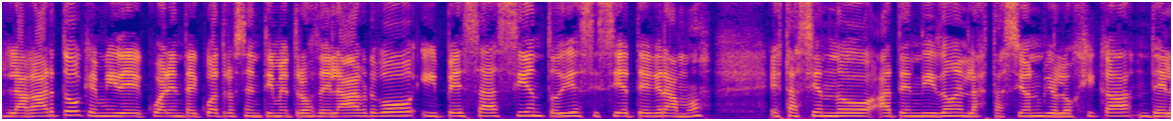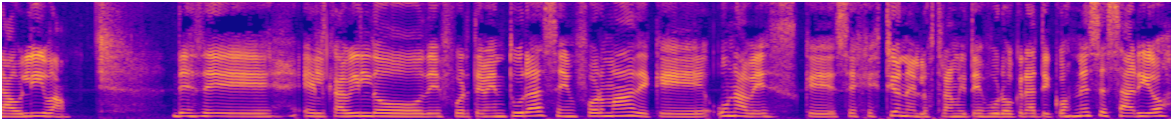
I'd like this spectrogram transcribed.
lagarto, que mide 44 centímetros de largo y pesa 117 gramos, está siendo atendido en la estación biológica de la Oliva. Desde el Cabildo de Fuerteventura se informa de que una vez que se gestionen los trámites burocráticos necesarios,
